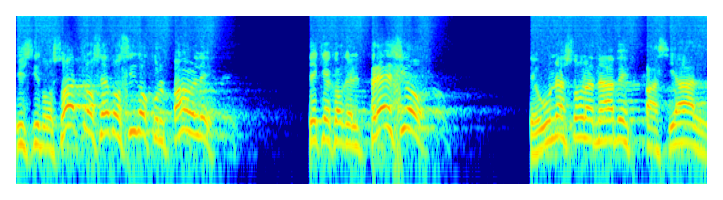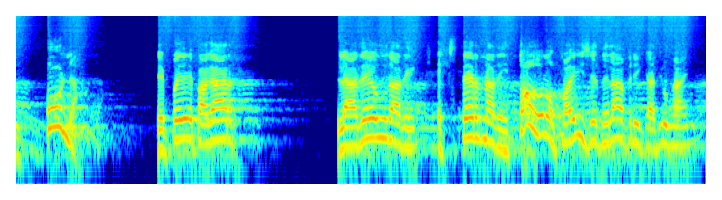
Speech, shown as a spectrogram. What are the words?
Y si nosotros hemos sido culpables de que con el precio de una sola nave espacial, una, se puede pagar la deuda externa de todos los países del África de un año.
